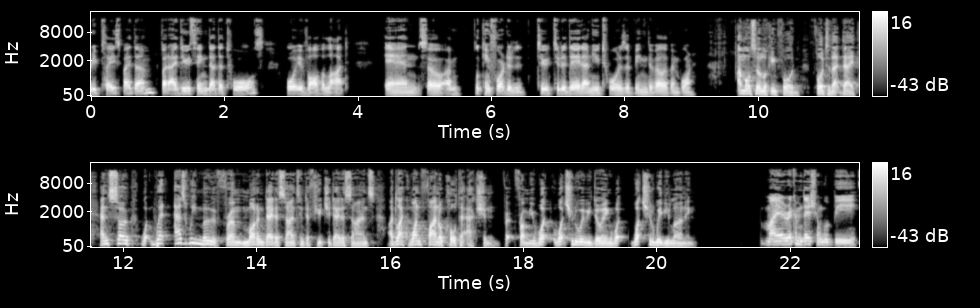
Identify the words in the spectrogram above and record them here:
replaced by them, but I do think that the tools will evolve a lot. And so I'm looking forward to the, to, to the day that new tools are being developed and born. I'm also looking forward forward to that day. And so, when, as we move from modern data science into future data science, I'd like one final call to action for, from you. What what should we be doing? What what should we be learning? My recommendation would be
